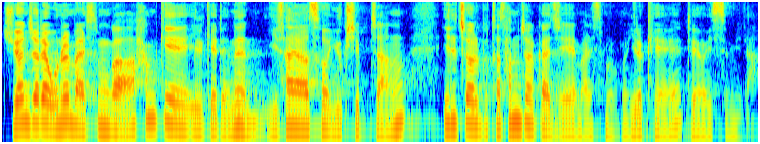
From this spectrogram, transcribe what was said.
주연절의 오늘 말씀과 함께 읽게 되는 이사야서 60장 1절부터 3절까지의 말씀을 보면 이렇게 되어 있습니다.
